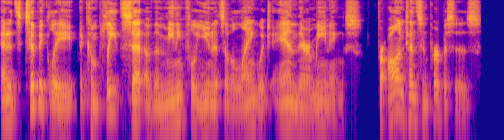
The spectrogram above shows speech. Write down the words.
And it's typically a complete set of the meaningful units of a language and their meanings. For all intents and purposes,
